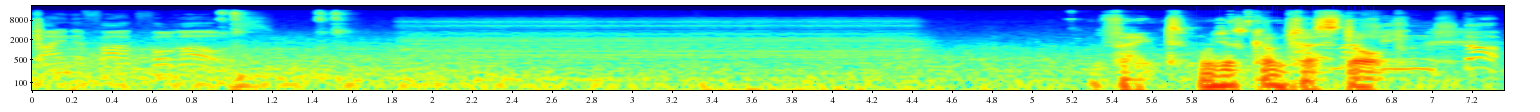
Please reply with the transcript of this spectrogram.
Kleine Fahrt voraus. In fact, we'll just come to a stop. Stopp.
